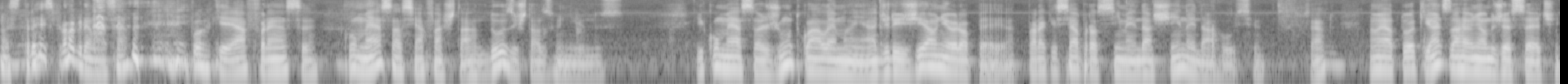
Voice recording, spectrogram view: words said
uns três programas, sabe? Porque a França começa a se afastar dos Estados Unidos e começa, junto com a Alemanha, a dirigir a União Europeia para que se aproximem da China e da Rússia, certo? Não é à toa que antes da reunião do G7,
